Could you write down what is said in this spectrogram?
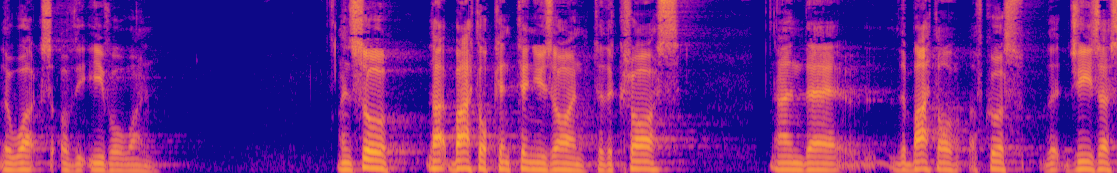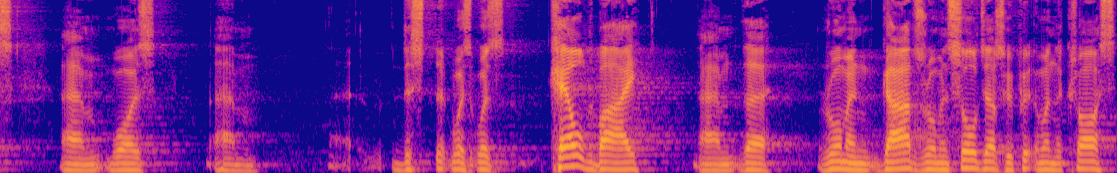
the works of the evil one. And so that battle continues on to the cross. And uh, the battle, of course, that Jesus um, was, um, was, was killed by um, the Roman guards, Roman soldiers who put him on the cross.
